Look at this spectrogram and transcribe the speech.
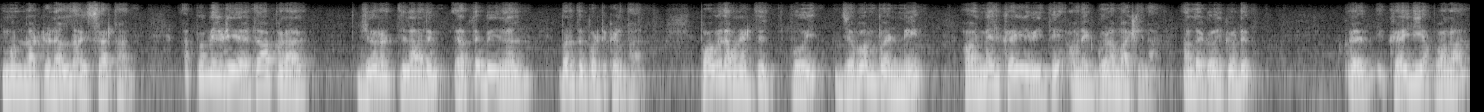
மூணு நாட்கள் நல்லா விசாரித்தான். புபிலியுடைய தாப்பனார் ஜுரத்தினாலும் இரத்த பீதினாலும் வருத்தப்பட்டு கிடந்தான். பவுல் அவனிடத்தில் போய் ஜெபம் பண்ணி அவன் மேல் கையில் வைத்து அவனை குணமாக்கினான். அந்த கொண்டு கைதியாக போனான்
